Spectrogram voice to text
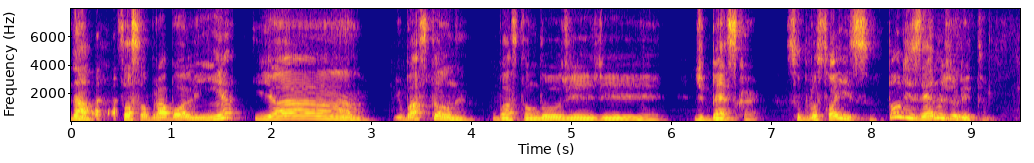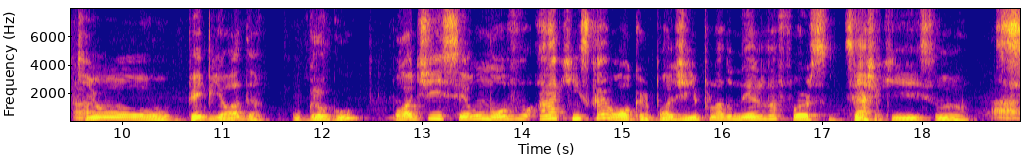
Não, só sobrar a bolinha e a. E o bastão, né? O bastão do, de, de, de Beskar. Sobrou só isso. Estão dizendo, Julito, que Ah. o Baby Yoda, o Grogu, pode ser um novo Anakin Skywalker. Pode ir pro lado negro da força. Você acha que isso Ah,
